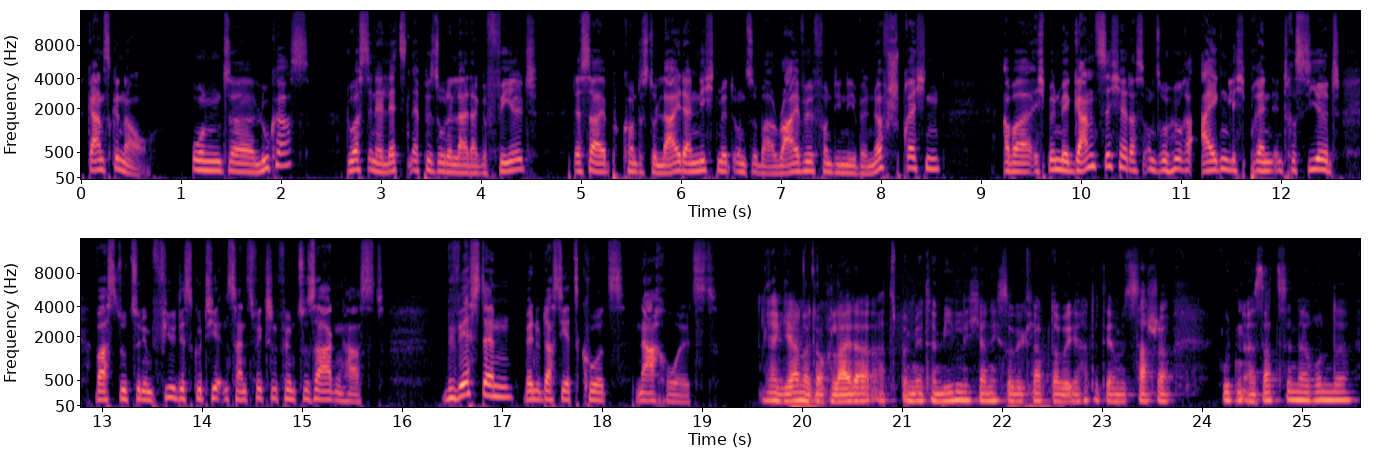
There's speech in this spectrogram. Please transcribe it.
Ganz genau. Und äh, Lukas, du hast in der letzten Episode leider gefehlt, deshalb konntest du leider nicht mit uns über Arrival von Denis Villeneuve sprechen. Aber ich bin mir ganz sicher, dass unsere Hörer eigentlich brennend interessiert, was du zu dem viel diskutierten Science-Fiction-Film zu sagen hast. Wie wär's denn, wenn du das jetzt kurz nachholst? Ja, gerne doch. Leider hat es bei mir terminlich ja nicht so geklappt, aber ihr hattet ja mit Sascha guten Ersatz in der Runde.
